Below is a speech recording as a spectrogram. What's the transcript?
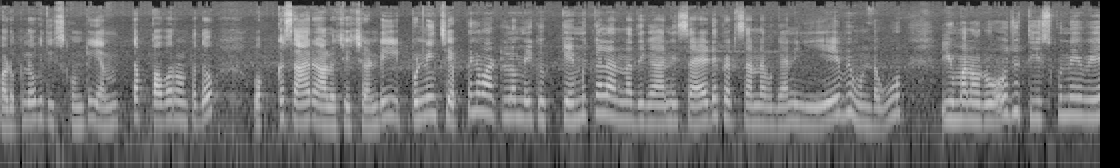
కడుపులోకి తీసుకుంటే ఎంత పవర్ ఉంటుందో ఒక్కసారి ఆలోచించండి. ఇప్పుడు నేను చెప్పిన వాటిలో మీకు కెమికల్ అన్నది కానీ సైడ్ ఎఫెక్ట్స్ అన్నవి కానీ ఏవి ఉండవు. ఇవి మనం రోజు తీసుకునేవి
